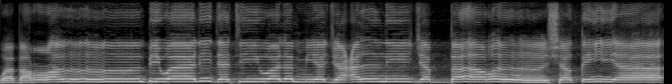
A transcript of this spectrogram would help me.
وبرا بوالدتي ولم يجعلني جبارا شقيا.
